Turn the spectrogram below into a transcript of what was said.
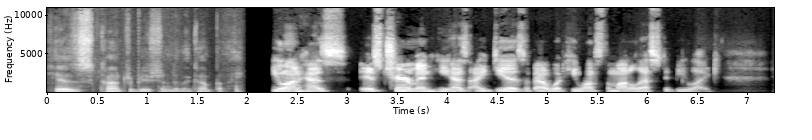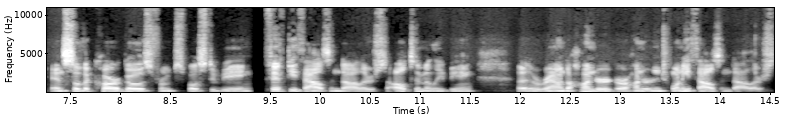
his contribution to the company. Elon has, as chairman, he has ideas about what he wants the Model S to be like. And so the car goes from supposed to being $50,000 to ultimately being uh, around 100 or $120,000.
